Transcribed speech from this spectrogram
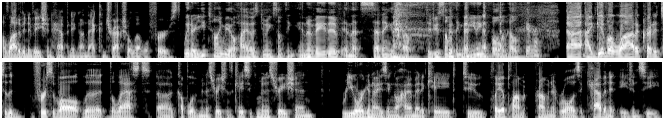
a lot of innovation happening on that contractual level first. Wait, are you telling me Ohio is doing something innovative and that's setting us up to do something meaningful in healthcare? Uh, I give a lot of credit to the first of all the the last uh, couple of administrations, Kasich administration, reorganizing Ohio Medicaid to play a prom- prominent role as a cabinet agency,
